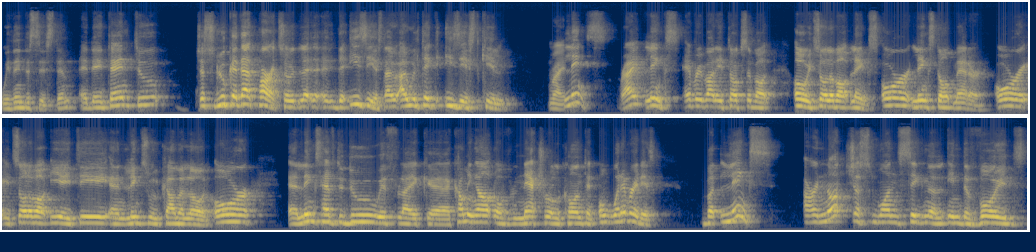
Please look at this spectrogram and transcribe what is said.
within the system and they tend to just look at that part. So the easiest, I, I will take the easiest kill. Right. Links, right? Links. Everybody talks about, oh, it's all about links, or links don't matter, or it's all about EAT and links will come alone, or uh, links have to do with like uh, coming out of natural content, or whatever it is. But links are not just one signal in the voids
